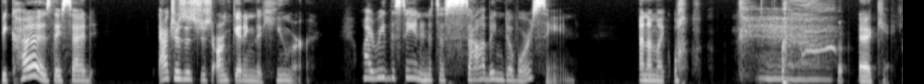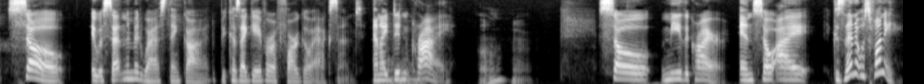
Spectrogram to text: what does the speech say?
because they said actresses just aren't getting the humor. Well, I read the scene and it's a sobbing divorce scene. And I'm like, well, okay. So it was set in the Midwest, thank God, because I gave her a Fargo accent and I didn't oh. cry. Oh. So, me, the crier. And so I, because then it was funny.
